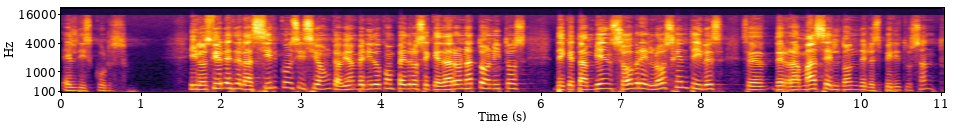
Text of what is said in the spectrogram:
el discurso. Y los fieles de la circuncisión que habían venido con Pedro se quedaron atónitos de que también sobre los gentiles se derramase el don del Espíritu Santo.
